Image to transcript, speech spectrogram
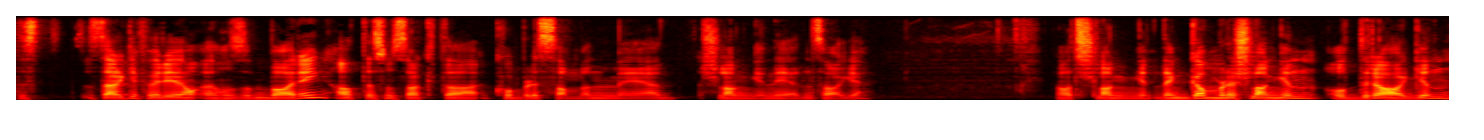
det, så er ikke før i Hans åpenbaring at det som sagt da kobles sammen med slangen i Edens hage. Og at slangen, Den gamle slangen og dragen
